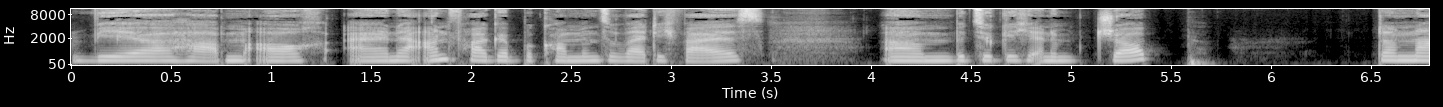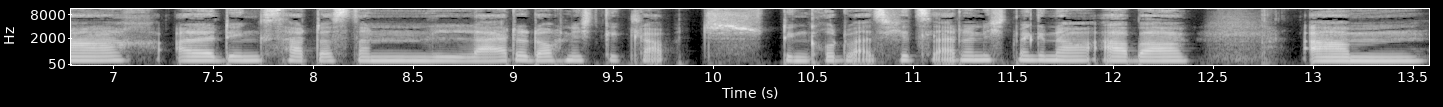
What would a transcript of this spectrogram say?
wir haben auch eine Anfrage bekommen, soweit ich weiß, ähm, bezüglich einem Job. Danach allerdings hat das dann leider doch nicht geklappt. Den Grund weiß ich jetzt leider nicht mehr genau, aber ähm,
